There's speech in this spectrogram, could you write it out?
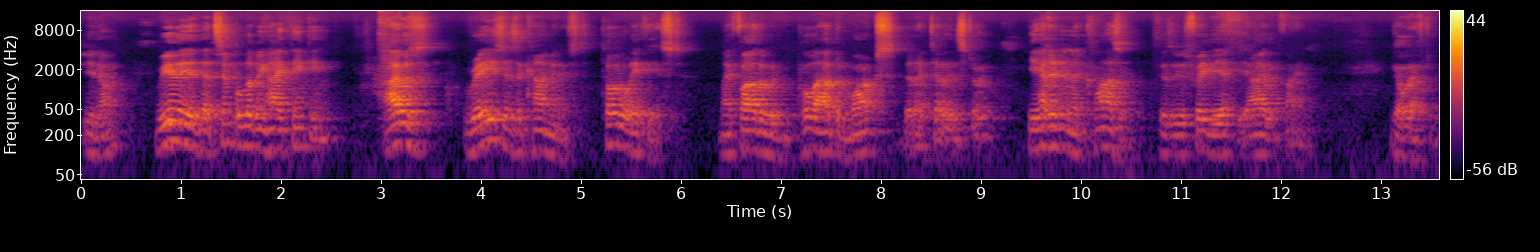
You know, really that simple living, high thinking. I was raised as a communist, total atheist. My father would pull out the Marx. Did I tell you the story? He had it in a closet because he was afraid the FBI would find him, go after him.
